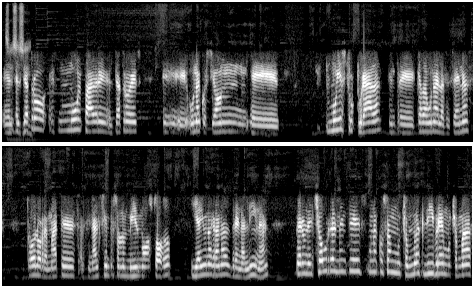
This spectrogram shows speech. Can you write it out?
El, teatro es muy padre, el teatro es eh, una cuestión eh, muy estructurada entre cada una de las escenas. Todos los remates al final siempre son los mismos, todo y hay una gran adrenalina, pero en el show realmente es una cosa mucho más libre, mucho más,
